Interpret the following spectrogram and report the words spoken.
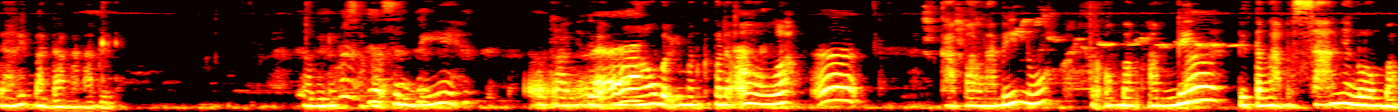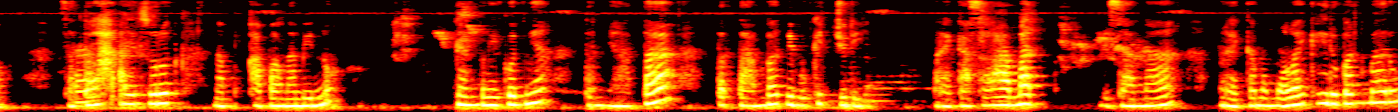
dari pandangan Nabi Nabi Nuh sangat sedih. Putranya tidak mau beriman kepada Allah. Kapal Nabi Nuh terombang-ambing di tengah besarnya gelombang. Setelah air surut, kapal Nabi Nuh dan pengikutnya ternyata tertambat di Bukit Judi. Mereka selamat. Di sana mereka memulai kehidupan baru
